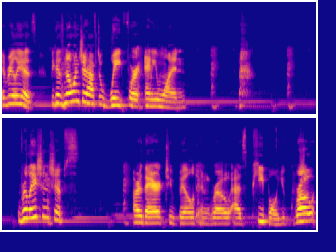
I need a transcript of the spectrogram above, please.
It really is. Because no one should have to wait for anyone. Relationships are there to build and grow as people. You grow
